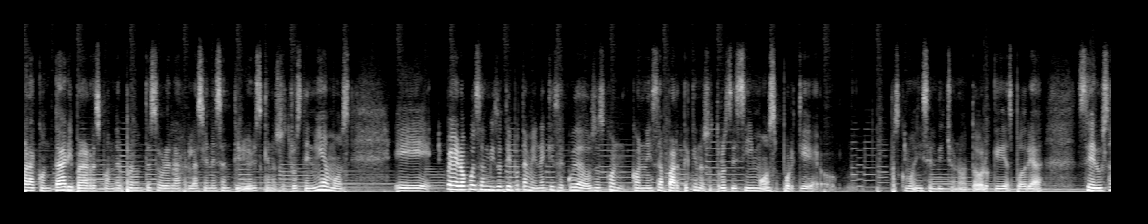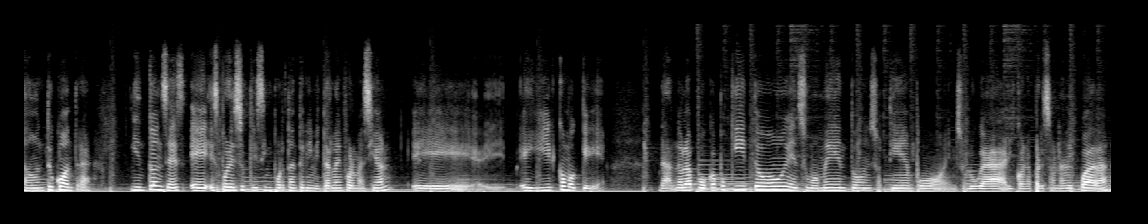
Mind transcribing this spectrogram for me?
para contar y para responder preguntas sobre las relaciones anteriores que nosotros teníamos. Eh, pero pues al mismo tiempo también hay que ser cuidadosos con, con, esa parte que nosotros decimos porque, pues como dice el dicho, ¿no? Todo lo que digas podría ser usado en tu contra. Y entonces eh, es por eso que es importante limitar la información e ir como que dándola poco a poquito, en su momento, en su tiempo, en su lugar y con la persona adecuada,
